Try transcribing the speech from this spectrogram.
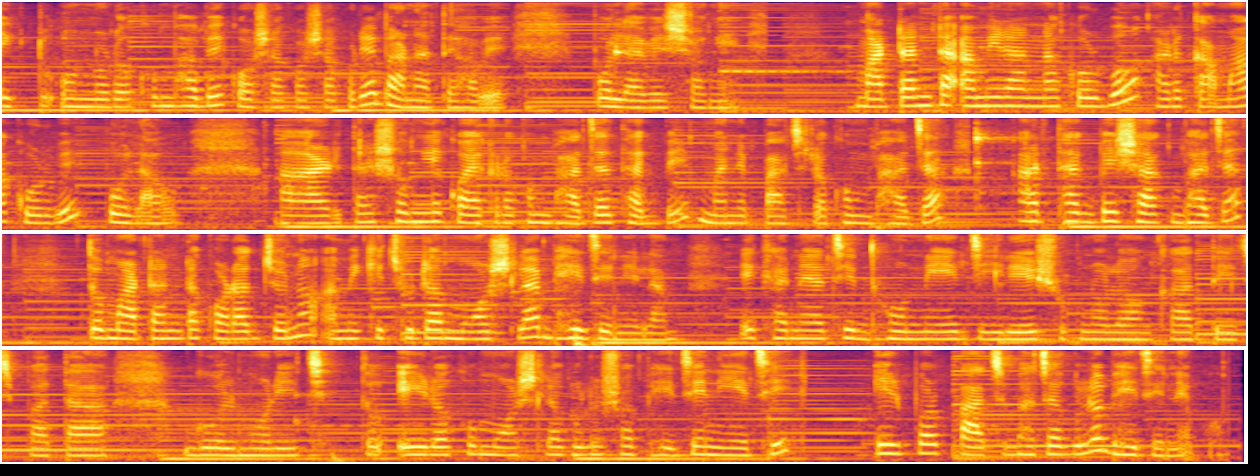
একটু অন্যরকমভাবে কষা কষা করে বানাতে হবে পোলাওয়ের সঙ্গে। মাটনটা আমি রান্না করব আর কামা করবে পোলাও। আর তার সঙ্গে কয়েক রকম ভাজা থাকবে মানে পাঁচ রকম ভাজা। আর থাকবে শাক ভাজা। তো মাটনটা করার জন্য আমি কিছুটা মশলা ভেজে নিলাম। এখানে আছে ধনে, জিরে, শুকনো লঙ্কা, তেজপাতা, গোলমরিচ। তো এই রকম মশলাগুলো সব ভেজে নিয়েছি। এরপর পাঁচ ভাজাগুলো ভেজে নেব।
